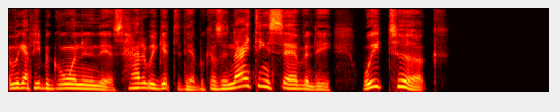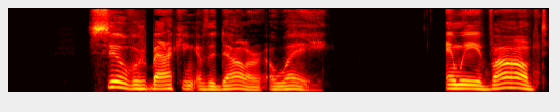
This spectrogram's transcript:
And we got people going into this. How did we get to there? Because in 1970, we took silver's backing of the dollar away. And we evolved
